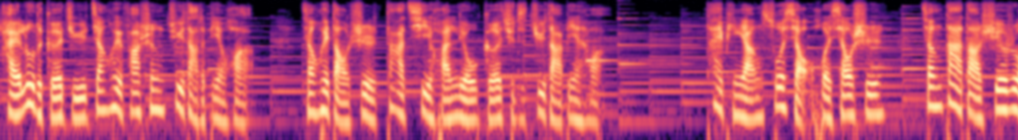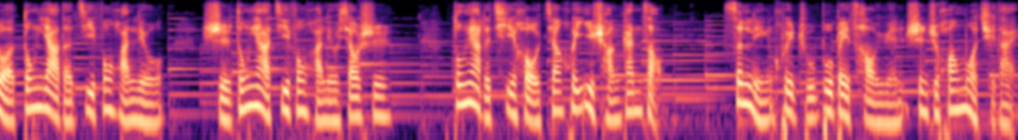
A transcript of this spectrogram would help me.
海陆的格局将会发生巨大的变化，将会导致大气环流格局的巨大变化。太平洋缩小或消失，将大大削弱东亚的季风环流，使东亚季风环流消失，东亚的气候将会异常干燥，森林会逐步被草原甚至荒漠取代。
